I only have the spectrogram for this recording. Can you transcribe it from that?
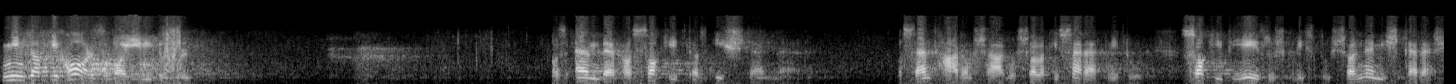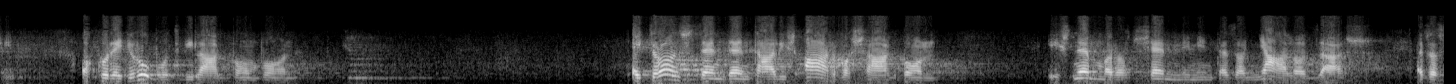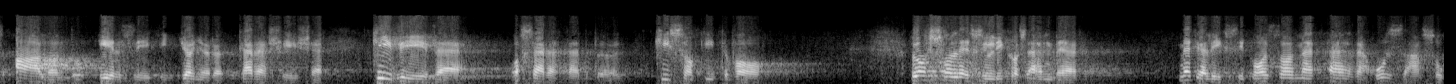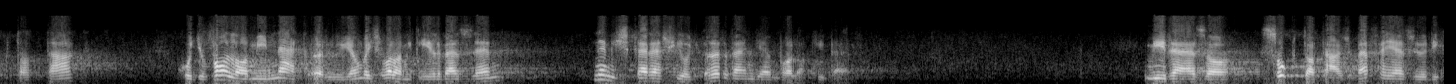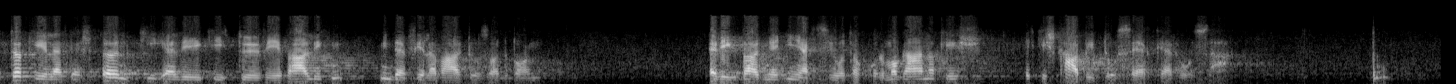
mint aki harcba indul. az ember, ha szakít az Istennel, a Szent Háromságossal, aki szeretni tud, szakít Jézus Krisztussal, nem is keresi, akkor egy robotvilágban van. Egy transzcendentális árvaságban, és nem marad semmi, mint ez a nyáladzás, ez az állandó érzéki gyönyörök keresése, kivéve a szeretetből kiszakítva. Lassan lezülik az ember. Megelégszik azzal, mert erre hozzászoktatták, hogy valaminek örüljön, vagyis valamit élvezzen, nem is keresi, hogy örvendjen valakiben. mire ez a szoktatás befejeződik, tökéletes önkielégítővé válik mindenféle változatban. Elég beadni egy injekciót akkor magának, és egy kis kábítószer kell hozzá.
